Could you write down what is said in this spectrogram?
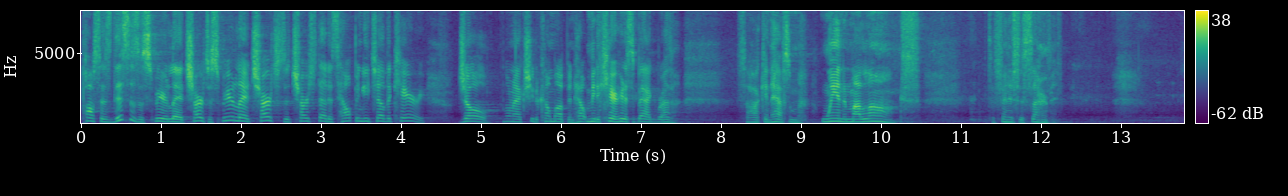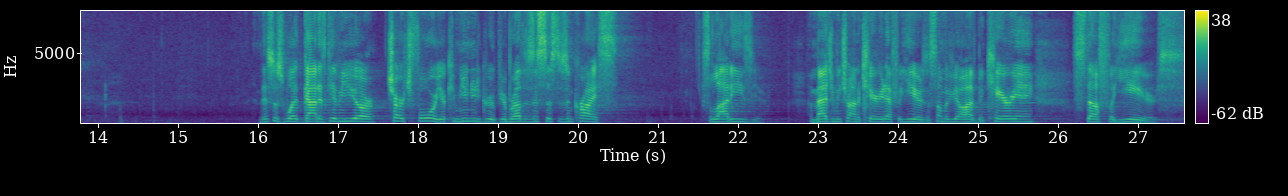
Paul says this is a spirit led church. A spirit led church is a church that is helping each other carry. Joel, I'm going to ask you to come up and help me to carry this back, brother, so I can have some wind in my lungs to finish the sermon. This is what God has given you your church for, your community group, your brothers and sisters in Christ. It's a lot easier. Imagine me trying to carry that for years, and some of y'all have been carrying stuff for years,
